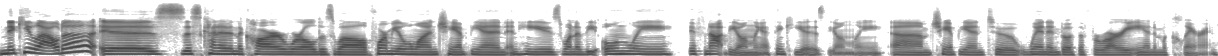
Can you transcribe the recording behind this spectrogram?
Niki Lauda is this kind of in the car world as well, Formula One champion, and he's one of the only, if not the only, I think he is the only um, champion to win in both a Ferrari and a McLaren,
